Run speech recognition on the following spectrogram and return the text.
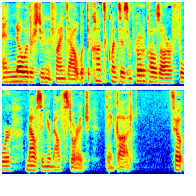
and no other student finds out what the consequences and protocols are for mouse in your mouth storage. Thank God. So,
